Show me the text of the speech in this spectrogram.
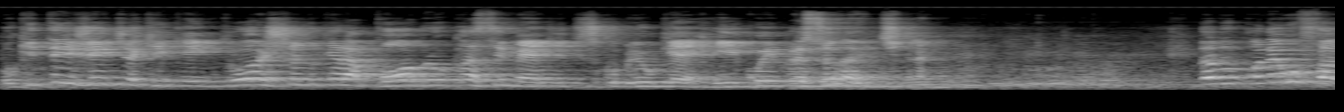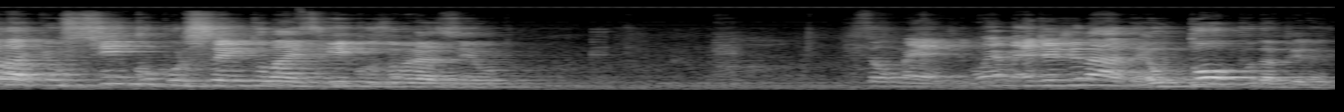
O que tem gente aqui que entrou achando que era pobre ou classe média e descobriu que é rico é impressionante, né? Nós não podemos falar que os 5% mais ricos do Brasil são média. Não é média de nada, é o topo da pirâmide.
